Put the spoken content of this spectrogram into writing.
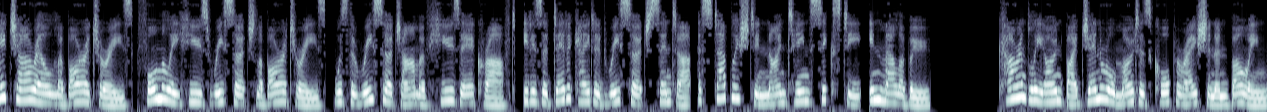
HRL Laboratories formerly Hughes Research Laboratories, was the research arm of Hughes Aircraft. It is a dedicated research center, established in 1960, in Malibu. Currently owned by General Motors Corporation and Boeing,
